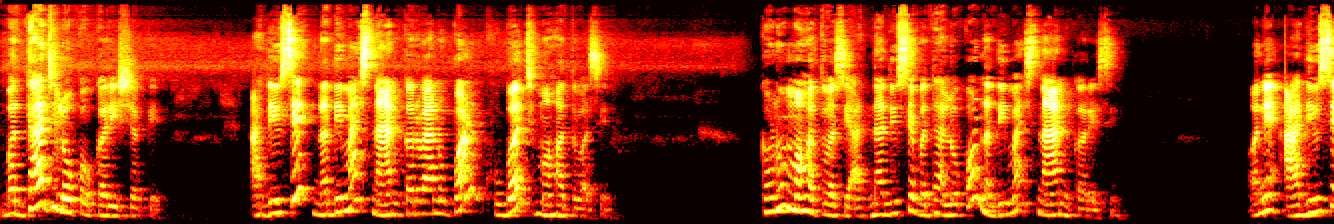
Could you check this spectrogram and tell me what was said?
બધા જ લોકો કરી શકે. આ દિવસે નદીમાં સ્નાન કરવાનું પણ ખૂબ જ મહત્વ છે. ઘણું મહત્વ છે. આજના દિવસે બધા લોકો નદીમાં સ્નાન કરે છે. અને આ દિવસે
